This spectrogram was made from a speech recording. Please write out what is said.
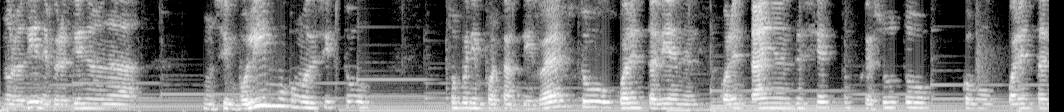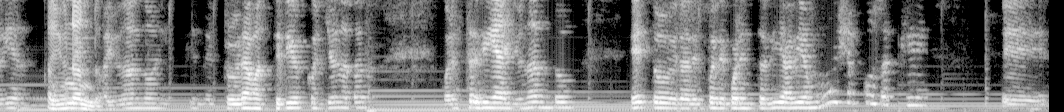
no lo tiene, pero tiene una, un simbolismo, como decir tú, súper importante. Israel tuvo 40 días en el, 40 años en el desierto, Jesús tuvo como 40 días Ayunando. ayunando en, en el programa anterior con Jonathan, 40 días ayunando. Esto era después de 40 días, había muchas cosas que eh,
